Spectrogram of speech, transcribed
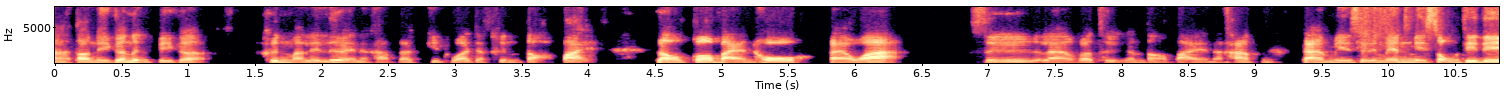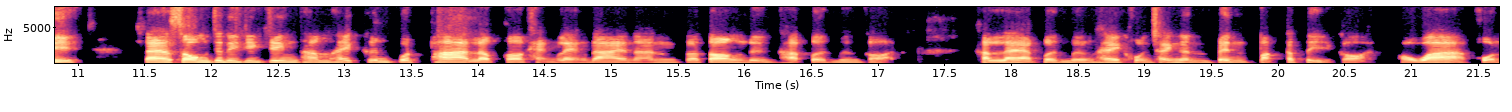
า ตอนนี้ก็หนึ่งปีก็ ขึ้นมาเรื่อยๆนะครับแล้วคิดว่าจะขึ้นต่อไป เราก็แบนโฮแปลว่า ซื้อแล้วก็ถือกันต่อไปนะครับ แต่มีซ e ิเมนต์มีทรงที่ดี แต่ทรงจะดีจริง ๆทำให้ขึ้นพวดพลาดแล้วก็แข็งแรงได้นั้นก็ต้องหนึ่งครับ เปิดเมืองก่อนขั้นแรกเปิดเมืองให้คนใช้เงินเป็นปกติก่อน เพราะว่าคน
